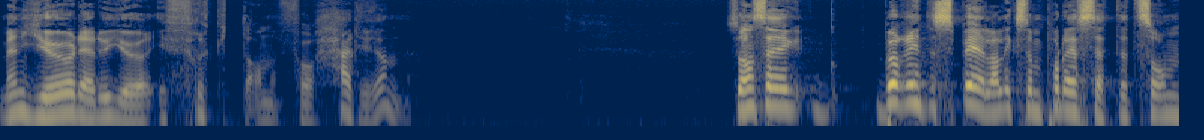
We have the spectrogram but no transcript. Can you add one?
men gjør det du gjør i fruktan for Herren. Så han sier bør jeg ikke spille liksom på det settet som,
